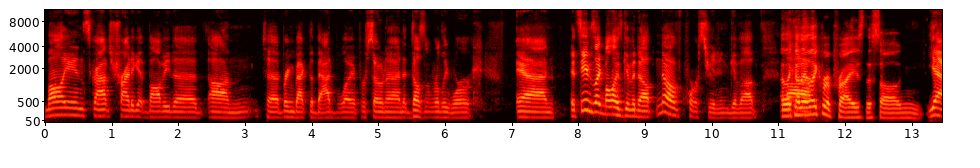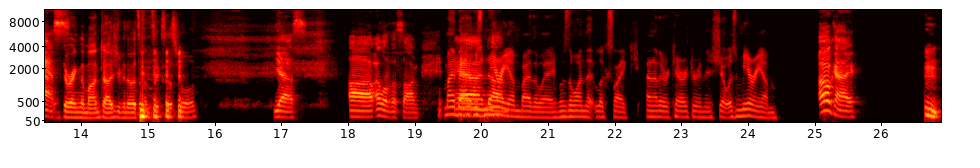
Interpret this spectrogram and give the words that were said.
Molly and Scratch try to get Bobby to um to bring back the bad boy persona, and it doesn't really work. And it seems like Molly's given up. No, of course she didn't give up. I like how they Uh, like reprise the song Yes. during the montage, even though it's unsuccessful. Yes. Uh, I love the song. My bad. It And, was um, Miriam, by the way, was the one that looks like another character in this show. It was Miriam. Okay. Mm.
